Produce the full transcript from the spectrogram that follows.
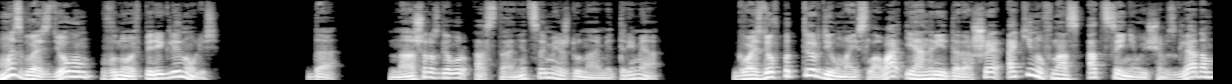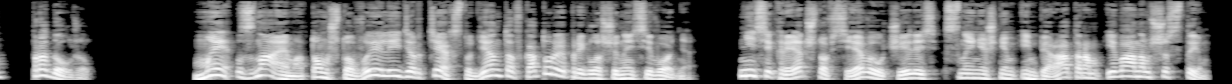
Мы с Гвоздевым вновь переглянулись. «Да», Наш разговор останется между нами тремя. Гвоздев подтвердил мои слова, и Анри Дороше, окинув нас оценивающим взглядом, продолжил. «Мы знаем о том, что вы лидер тех студентов, которые приглашены сегодня. Не секрет, что все вы учились с нынешним императором Иваном VI.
